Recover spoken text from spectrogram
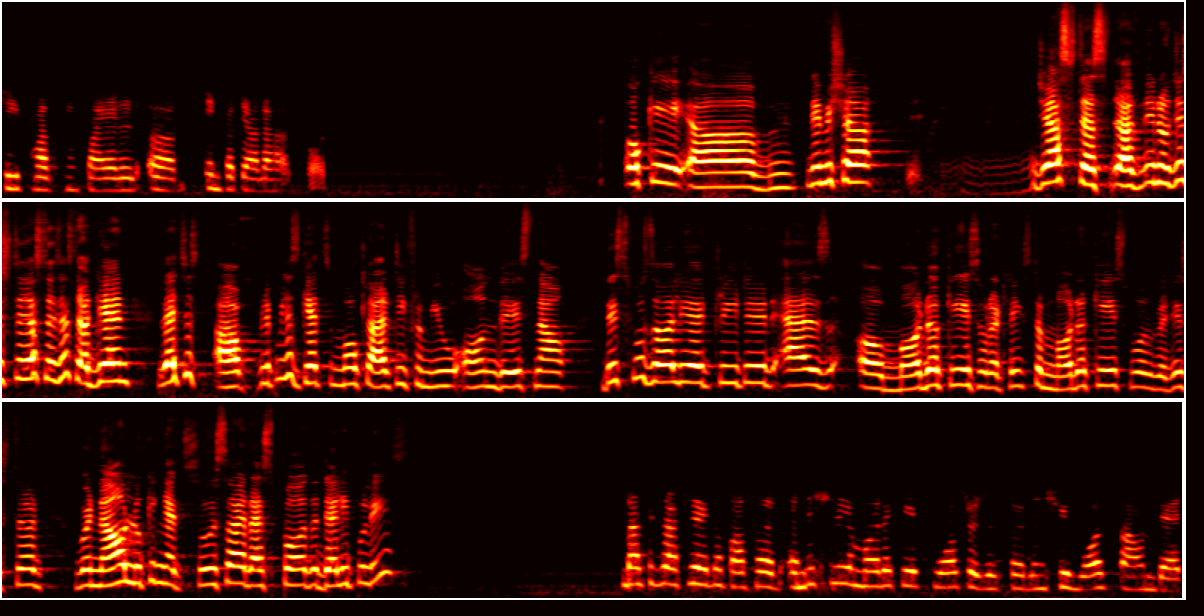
sheet has been filed uh, in Patiala House Court. Okay, um, Nimisha, just as uh, you know, just just just again, let's just uh, let me just get some more clarity from you on this now. This was earlier treated as a murder case, or at least a murder case was registered. We're now looking at suicide as per the Delhi police? That's exactly right, Natasha. Initially, a murder case was registered and she was found dead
